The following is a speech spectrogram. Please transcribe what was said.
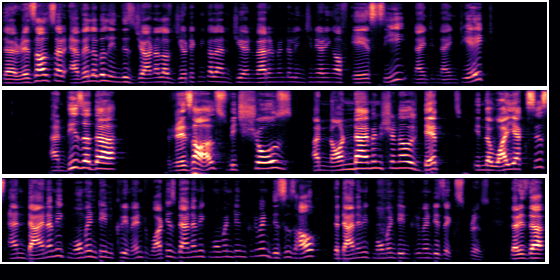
the results are available in this journal of geotechnical and geoenvironmental engineering of ASCE 1998. And these are the results which shows a non-dimensional depth in the y axis and dynamic moment increment. What is dynamic moment increment? This is how the dynamic moment increment is expressed. That is the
